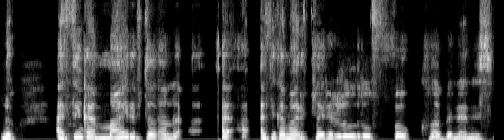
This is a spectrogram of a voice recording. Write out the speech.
No, I think I might have done I, I, think I might have played it at a little folk club in Ennis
